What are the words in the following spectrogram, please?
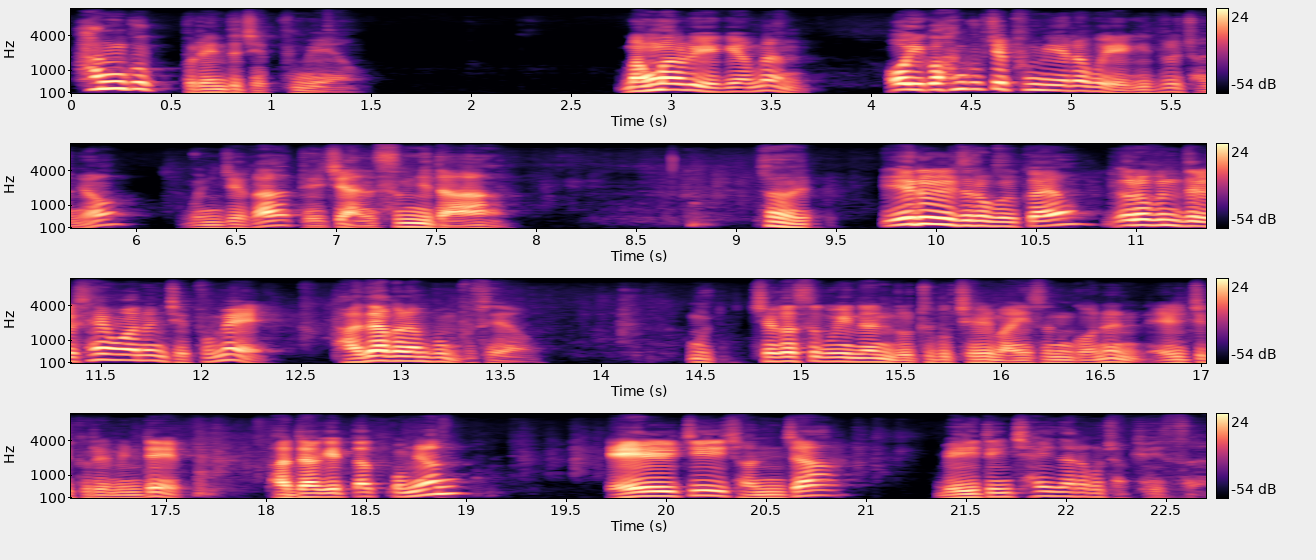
한국 브랜드 제품이에요. 막말로 얘기하면 어 이거 한국 제품이라고 얘기도 전혀 문제가 되지 않습니다. 자, 예를 들어볼까요? 여러분들 사용하는 제품의 바닥을 한번 보세요. 뭐 제가 쓰고 있는 노트북 제일 많이 쓰는 거는 LG 그램인데 바닥에 딱 보면 LG 전자 Made in China라고 적혀 있어요.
